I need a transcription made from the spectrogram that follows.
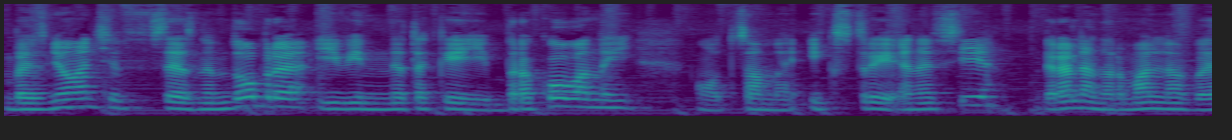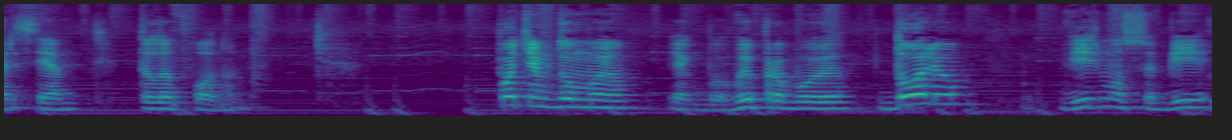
без нюансів, все з ним добре, і він не такий бракований. От саме X3 NFC, реально нормальна версія телефону. Потім думаю, якби випробую долю, візьму собі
